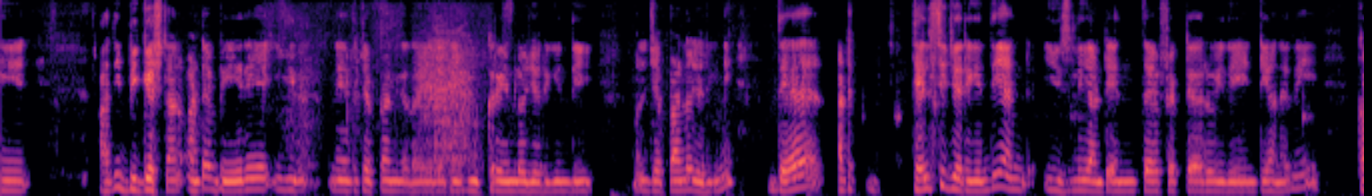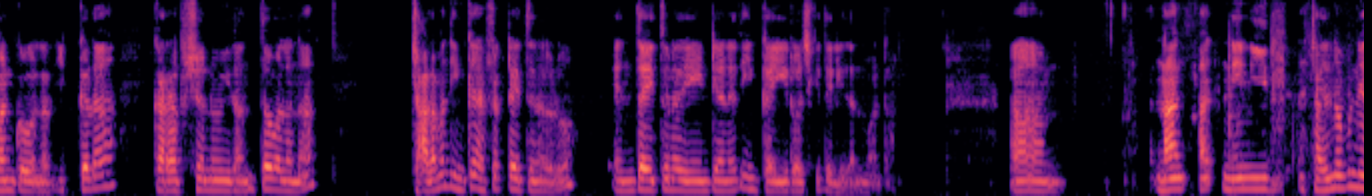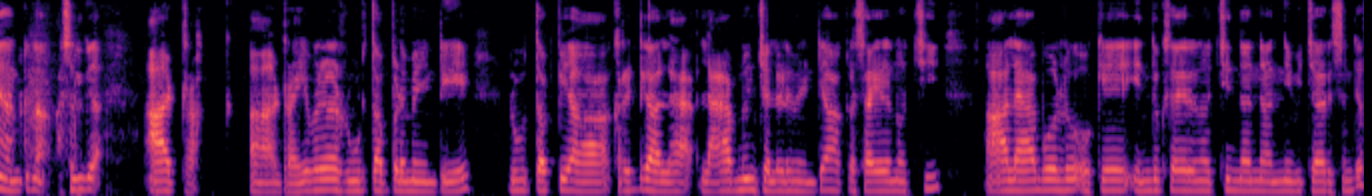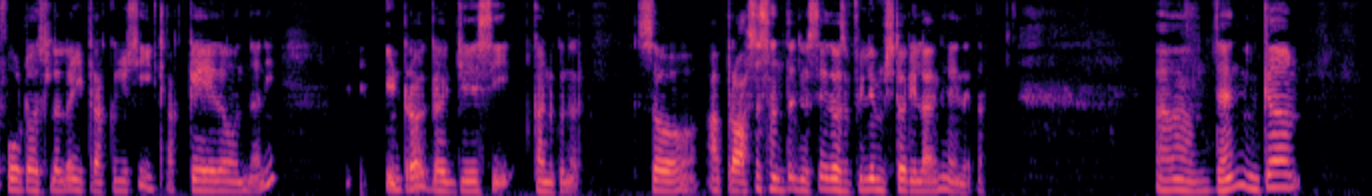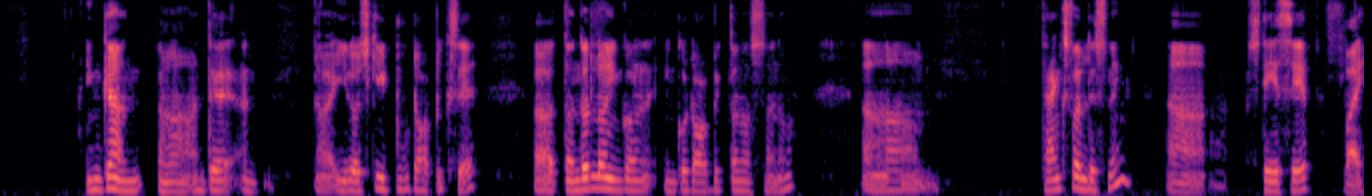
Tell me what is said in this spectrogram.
అది బిగ్గెస్ట్ అంటే వేరే ఈ నేను చెప్పాను కదా ఏదైతే యుక్రెయిన్లో జరిగింది మళ్ళీ జపాన్లో జరిగింది దే అంటే తెలిసి జరిగింది అండ్ ఈజీలీ అంటే ఎంత ఎఫెక్ట్ అయ్యారు ఇది ఏంటి అనేది కనుక్కోగలరు ఇక్కడ కరప్షన్ ఇదంతా వలన చాలామంది ఇంకా ఎఫెక్ట్ అవుతున్నారు ఎంత అవుతున్నది ఏంటి అనేది ఇంకా ఈ రోజుకి తెలియదు అనమాట నా నేను ఈ చదివినప్పుడు నేను అనుకున్నా అసలుగా ఆ ట్రక్ ఆ డ్రైవర్ రూట్ తప్పడం ఏంటి? రూట్ తప్పి ఆ కరెక్ట్గా ల్యా ల్యాబ్ నుంచి వెళ్ళడం ఏంటి? అక్కడ సైరన్ వచ్చి ఆ ల్యాబ్ వాళ్ళు ఓకే ఎందుకు సైరన్ వచ్చిందని అన్ని విచారిస్తుంటే ఫొటోస్లలో ఈ ట్రక్ చూసి ఈ ట్రక్ ఏదో ఉందని ఇంట్రాగ్రేట్ చేసి కనుక్కున్నారు. సో ఆ ప్రాసెస్ అంతా చూస్తే ఏదో ఫిలిం స్టోరీ లాగానే అయింది కదా. దెన్ ఇంకా ఇంకా అంతే ఈరోజుకి టూ టాపిక్సే. తొందరలో ఇంకో ఇంకో టాపిక్తో వస్తాను. Thanks for listening. Stay safe. Bye.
